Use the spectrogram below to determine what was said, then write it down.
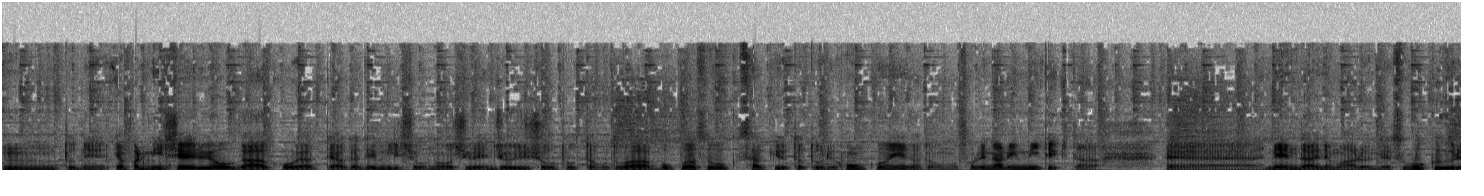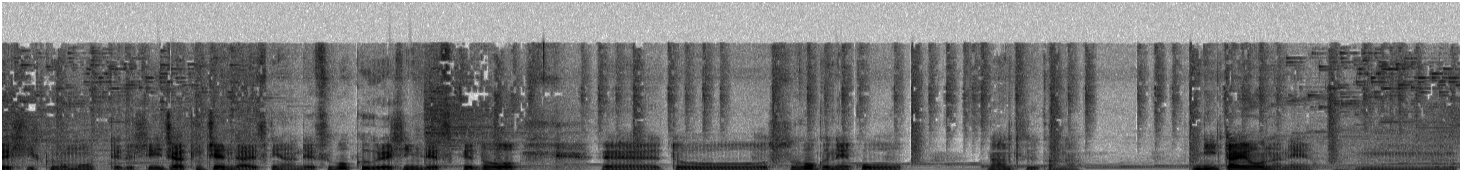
うんとね、やっぱりミシェル・ヨーがこうやってアカデミー賞の主演女優賞を取ったことは、僕はすごくさっき言った通り、香港映画とかもそれなりに見てきた、えー、年代でもあるんですごく嬉しく思ってるし、ジャッキー・チェン大好きなんですごく嬉しいんですけど、えっ、ー、と、すごくね、こう、なんつうかな、似たようなね、うん、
